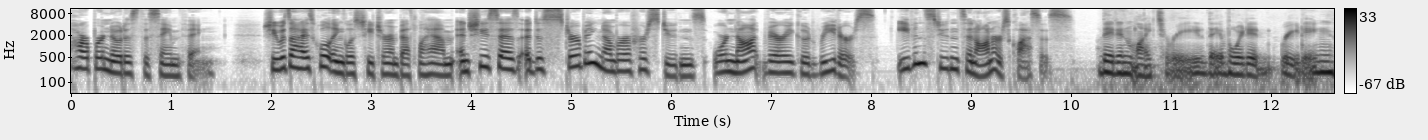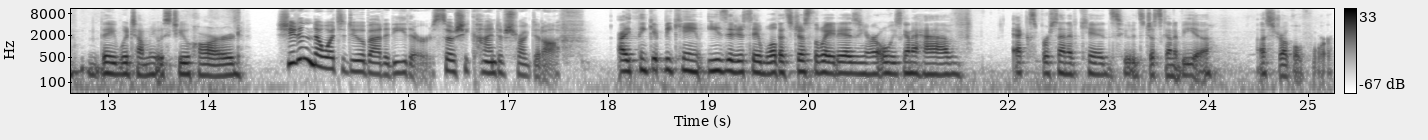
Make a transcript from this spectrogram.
Harper noticed the same thing. She was a high school English teacher in Bethlehem, and she says a disturbing number of her students were not very good readers, even students in honors classes. They didn't like to read, they avoided reading. They would tell me it was too hard. She didn't know what to do about it either, so she kind of shrugged it off. I think it became easy to say, well, that's just the way it is, and you're always going to have X percent of kids who it's just going to be a, a struggle for.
